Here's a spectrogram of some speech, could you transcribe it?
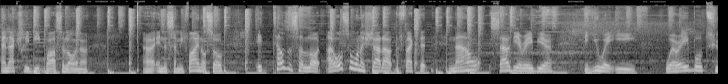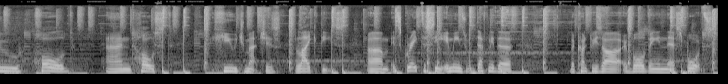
and actually beat Barcelona uh, in the semi-final. So it tells us a lot. I also want to shout out the fact that now Saudi Arabia the UAE were able to hold and host huge matches like these. Um, it's great to see. It means definitely the the countries are evolving in their sports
